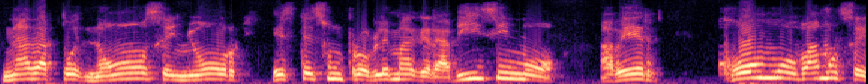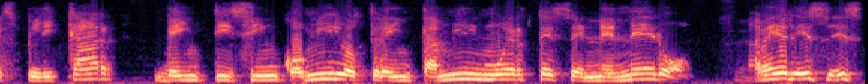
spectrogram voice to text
Nada pues, no, señor, este es un problema gravísimo. A ver, ¿cómo vamos a explicar 25 mil o 30 mil muertes en enero? A ver, es, es,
